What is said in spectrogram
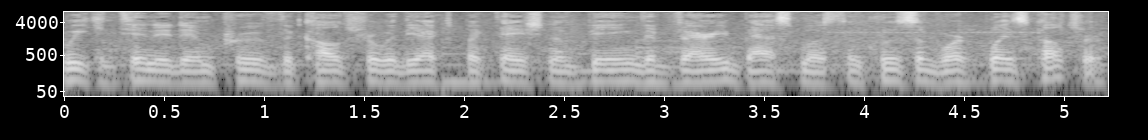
we continue to improve the culture with the expectation of being the very best, most inclusive workplace culture.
